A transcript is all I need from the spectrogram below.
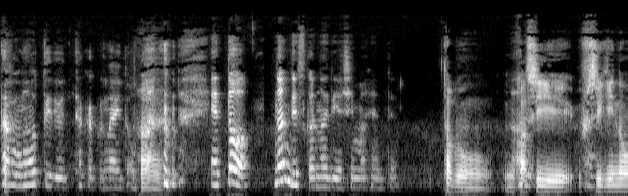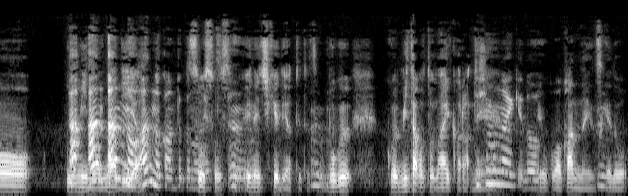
多分思ってるより高くないと思う。はい。えっと、何ですかナディア島編って？多分、昔、不思議の海あ、あのナディア。あんの監督の。そうそうそう、ん NHK でやってたやつ、うん僕、これ見たことないからね。私もないけど。よくわかんないんですけど。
